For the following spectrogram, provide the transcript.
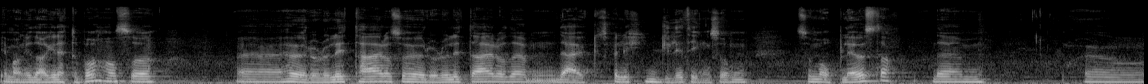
i mange dager etterpå. Og så uh, hører du litt her, og så hører du litt der. Og det, det er jo ikke så veldig hyggelige ting som, som oppleves, da. Det, uh,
